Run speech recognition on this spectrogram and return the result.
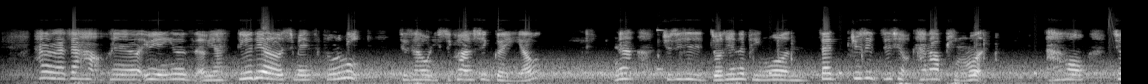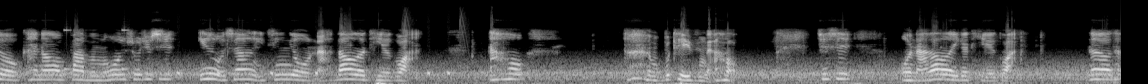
Hello，大家好，欢迎来到寓言柚子 OVS Studio，我是梅子 Follow Me，这场物理实况是鬼游。那就是昨天的评论，在就是之前有看到评论，然后就看到爸爸们问说，就是因为我现在已经有拿到了铁管，然后 我不可以拿吼，就是我拿到了一个铁管，那他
